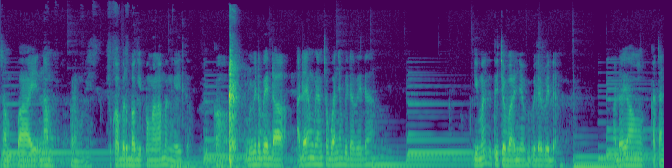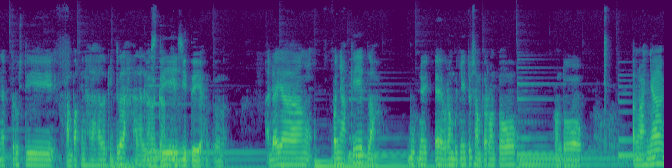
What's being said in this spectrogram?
sampai enam kurang lebih. Suka berbagi pengalaman gak itu? Suka beda-beda. Ada yang bilang cobanya beda-beda. Gimana tuh cobaannya beda-beda? Ada yang katanya terus ditampakin hal-hal gitulah hal-hal mistis. gitu ya? Betul. ada yang penyakit lah. Buknya eh rambutnya itu sampai rontok rontok tengahnya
